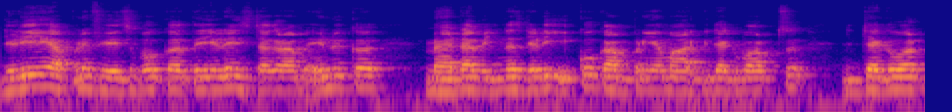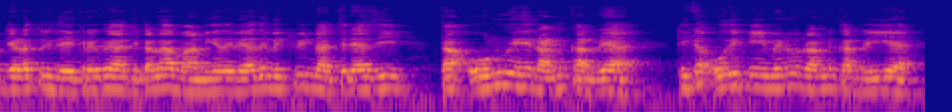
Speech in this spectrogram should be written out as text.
ਜਿਹੜੀ ਇਹ ਆਪਣੇ ਫੇਸਬੁੱਕ ਤੇ ਜਿਹੜੇ ਇੰਸਟਾਗ੍ਰam ਇਹਨੂੰ ਇੱਕ ਮੈਟਾ ਬਿਜ਼ਨਸ ਜਿਹੜੀ ਇੱਕੋ ਕੰਪਨੀ ਆ ਮਾਰਕ ਜੈਗਵਰਕਸ ਜੈਗਵਰ ਜਿਹੜਾ ਤੁਸੀਂ ਦੇਖ ਰਹੇ ਹੋ ਅੱਜ ਕੱਲ੍ਹ ਅਬਾਨੀਆਂ ਦੇ ਵਿਆਹ ਦੇ ਵਿੱਚ ਵੀ ਨੱਚ ਰਿਹਾ ਸੀ, ਤਾਂ ਉਹਨੂੰ ਇਹ ਰਨ ਕਰ ਰਿਹਾ। ਠੀਕ ਹੈ ਉਹਦੀ ਟੀਮ ਇਹਨੂੰ ਰਨ ਕਰ ਰਹੀ ਹੈ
